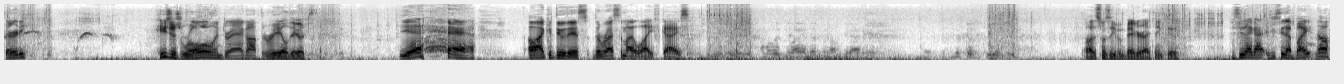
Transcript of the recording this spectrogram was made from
30. He's just rolling drag off the reel, dude. Yeah. Oh, I could do this the rest of my life, guys. Oh, this one's even bigger, I think, dude. You see that guy? You see that bite? No.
